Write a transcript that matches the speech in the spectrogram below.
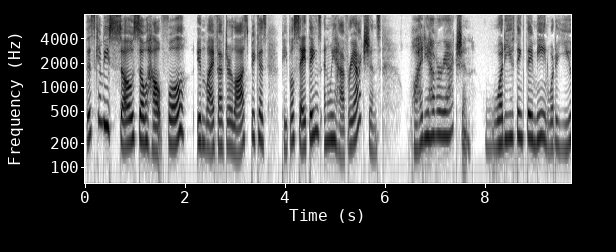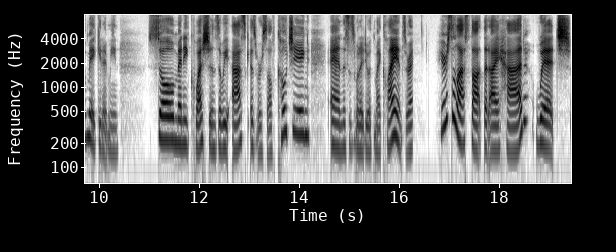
this can be so, so helpful in life after loss because people say things and we have reactions. Why do you have a reaction? What do you think they mean? What are you making it mean? So many questions that we ask as we're self coaching. And this is what I do with my clients, right? Here's the last thought that I had, which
